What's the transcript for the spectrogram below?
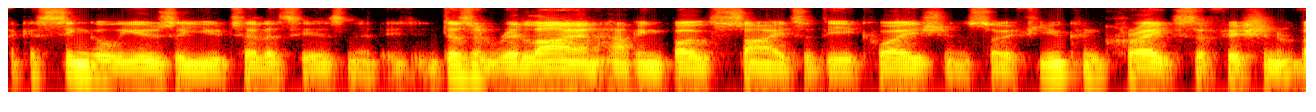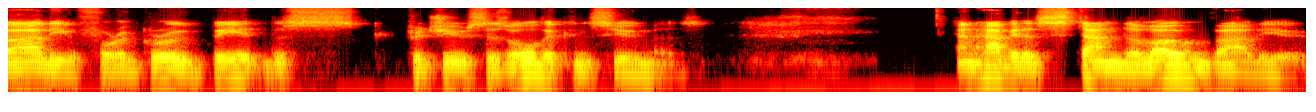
like a single user utility isn't it it doesn't rely on having both sides of the equation so if you can create sufficient value for a group be it the producers or the consumers and have it as standalone value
